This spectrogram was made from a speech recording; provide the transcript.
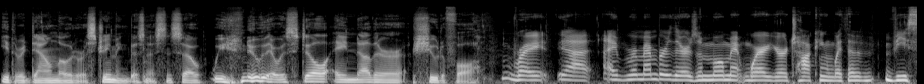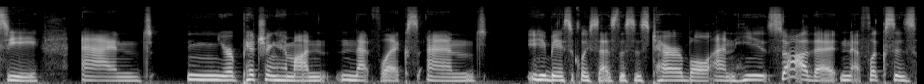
either a download or a streaming business. And so we knew there was still another shoe to fall. Right. Yeah. I remember there's a moment where you're talking with a VC and you're pitching him on Netflix and he basically says this is terrible and he saw that Netflix's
